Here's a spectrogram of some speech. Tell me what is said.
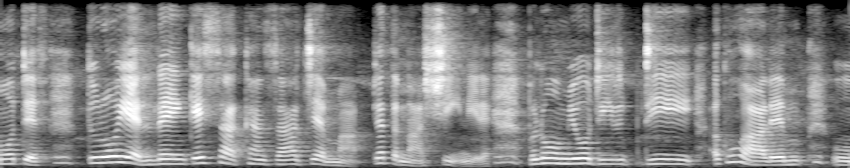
motive သူတို့ရဲ့လိင်ကိစ္စခံစားချက်မှာပြဿနာရှိနေတယ်ဘလို့မျိုးဒီဒီအခုဟာလဲဟို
